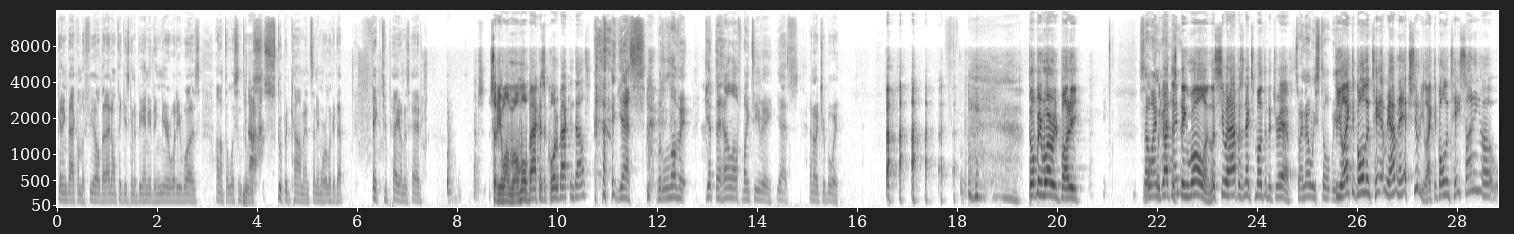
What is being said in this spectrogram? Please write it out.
getting back on the field that I don't think he's going to be anything near what he was. I don't have to listen to nah. his stupid comments anymore. Look at that fake toupee on his head. So do you want Romo back as a quarterback in Dallas? yes, would love it. Get the hell off my TV. Yes, I know it's your boy. Don't be worried, buddy. So well, I, we got this I, thing rolling. Let's see what happens next month in the draft. So I know we still. We, do you like the Golden Tate? We haven't asked you. Do you like the Golden Tate signing? Uh,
